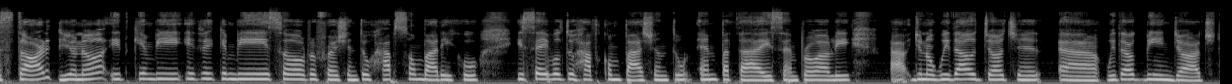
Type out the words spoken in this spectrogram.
start you know it can be if it can be so refreshing to have somebody who is able to have compassion to empathize and probably uh, you know without judging uh, without being judged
